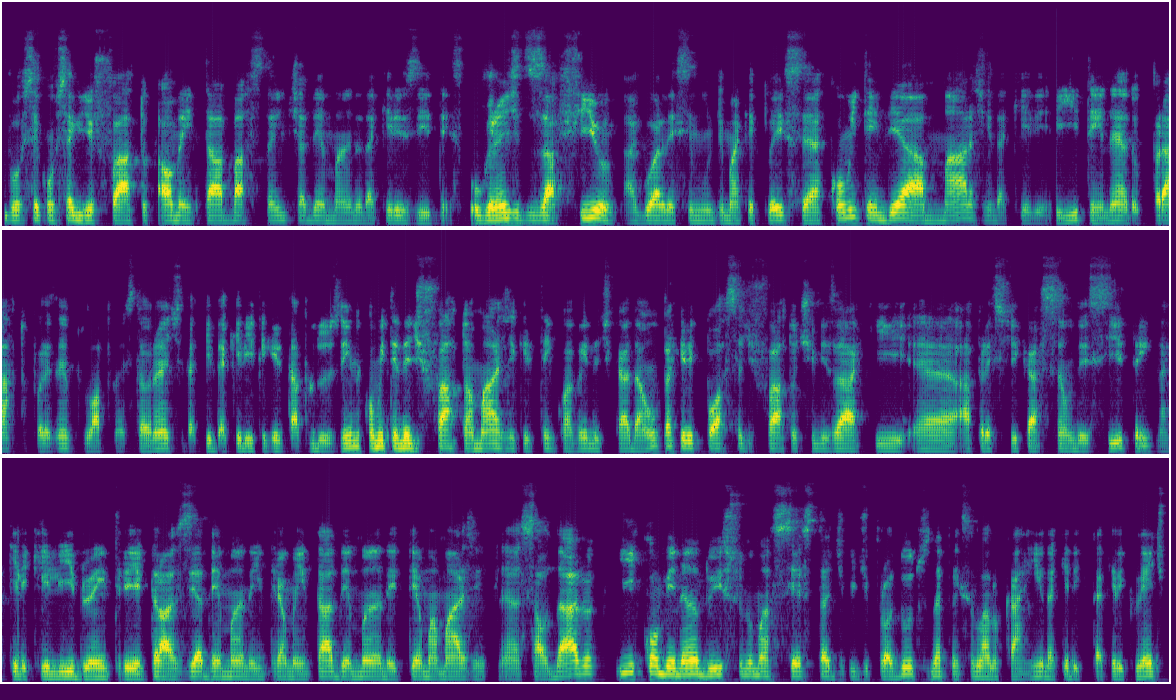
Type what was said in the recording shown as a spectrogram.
você consegue de fato aumentar bastante a demanda daqueles itens. O grande desafio agora nesse mundo de marketplace é como entender a margem daquele item, né, do prato, por exemplo, lá para o restaurante, daquele, daquele item que ele está produzindo, como entender de fato a margem que ele tem com a venda de cada um, para que ele possa de fato otimizar aqui é, a precificação desse item, aquele equilíbrio entre trazer a demanda, entre aumentar a demanda e ter uma margem é, saudável, e combinando isso numa cesta de, de produtos, né, pensando lá no carrinho daquele, daquele cliente,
